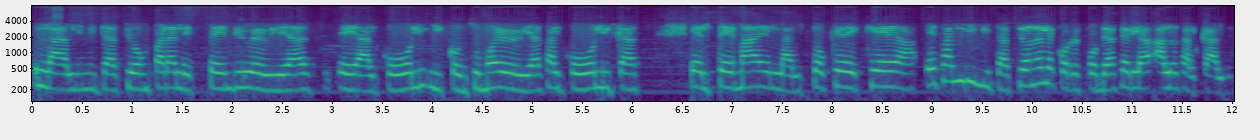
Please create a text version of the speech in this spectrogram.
la limitación para el expendio de bebidas, eh, alcohol y consumo de bebidas alcohólicas, el tema del toque de queda, esas limitaciones le corresponde hacerle a los alcaldes.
